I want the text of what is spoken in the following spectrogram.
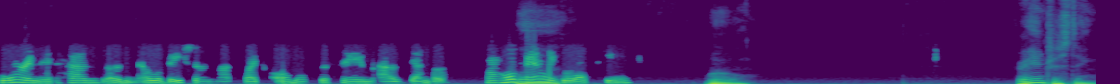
born, it has an elevation that's like almost the same as Denver. My whole family Wow. grew up skiing. Whoa. Very interesting.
